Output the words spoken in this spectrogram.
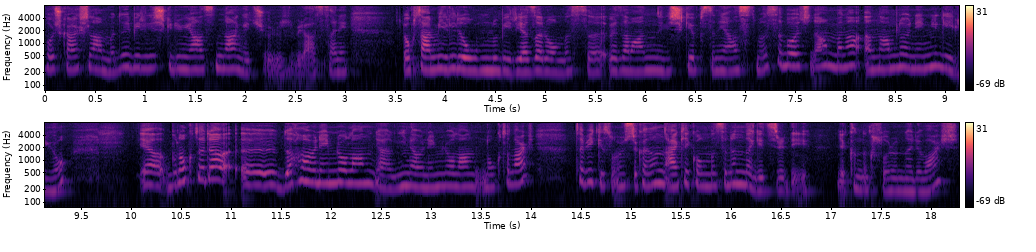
hoş karşılanmadığı bir ilişki dünyasından geçiyoruz biraz. Hani 91 doğumlu bir yazar olması ve zamanın ilişki yapısını yansıtması bu açıdan bana anlamda önemli geliyor. Ya bu noktada e, daha önemli olan yani yine önemli olan noktalar tabii ki sonuçta kadının erkek olmasının da getirdiği yakınlık sorunları var.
